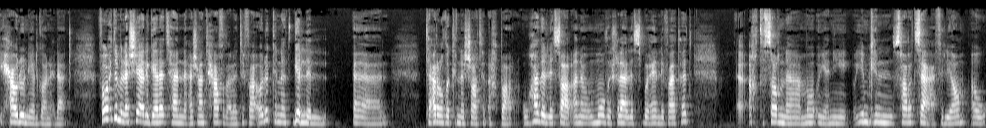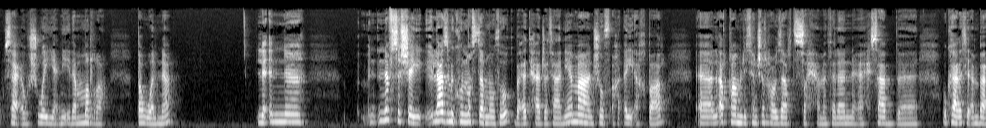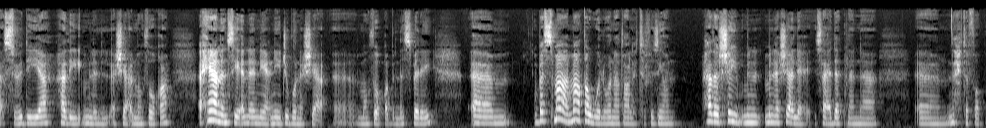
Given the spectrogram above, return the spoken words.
يحاولون يلقون علاج. فواحدة من الأشياء اللي قالتها إن عشان تحافظ على تفاؤلك ان تقلل آه تعرضك لنشرات الأخبار. وهذا اللي صار. أنا وموضي خلال الأسبوعين اللي فاتت اختصرنا مو يعني يمكن صارت ساعة في اليوم أو ساعة وشوي يعني إذا مرة طولنا. لأن نفس الشيء لازم يكون مصدر موثوق بعد حاجة ثانية ما نشوف أي أخبار. آه، الأرقام اللي تنشرها وزارة الصحة مثلا حساب آه، وكالة الأنباء السعودية. هذه من الأشياء الموثوقة. أحيانا سي أن أن يعني يجيبون أشياء آه، موثوقة بالنسبة لي. بس ما ما أطول وأنا طالع تلفزيون هذا الشيء من من الأشياء اللي ساعدتنا أم، نحتفظ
